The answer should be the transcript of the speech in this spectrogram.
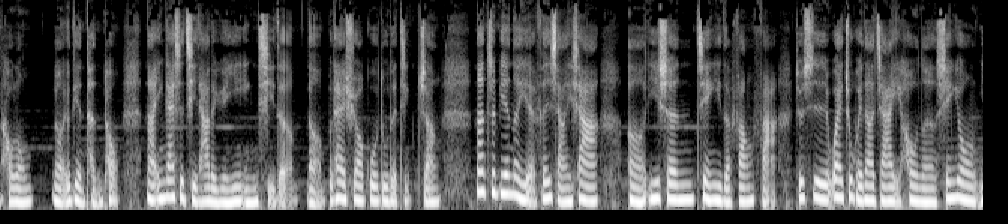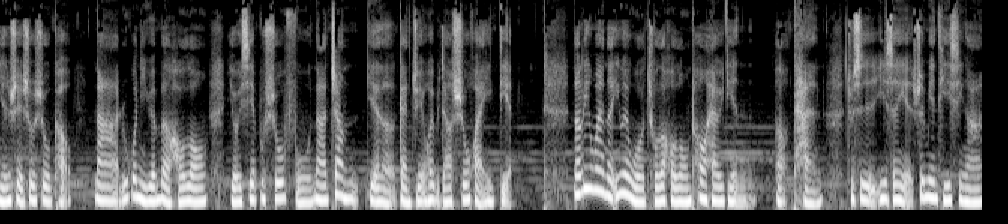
喉咙。呃，有点疼痛，那应该是其他的原因引起的，呃，不太需要过度的紧张。那这边呢，也分享一下，呃，医生建议的方法，就是外出回到家以后呢，先用盐水漱漱口。那如果你原本喉咙有一些不舒服，那这样也感觉也会比较舒缓一点。那另外呢，因为我除了喉咙痛，还有一点。呃，痰就是医生也顺便提醒啊，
